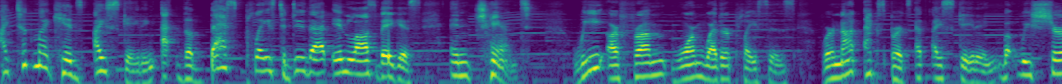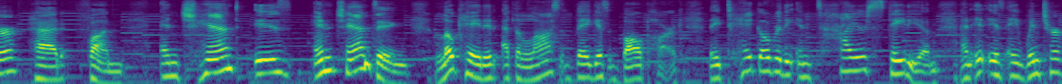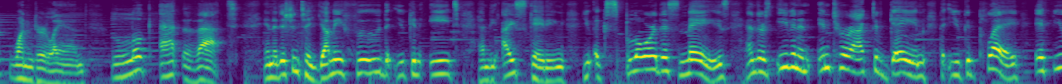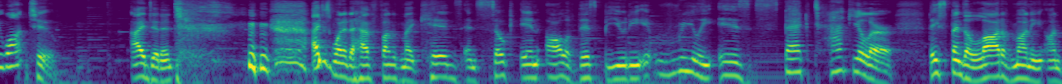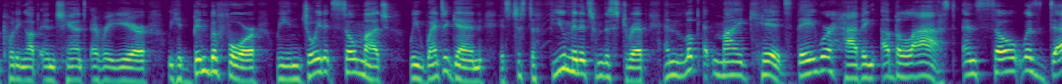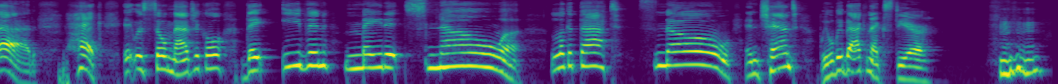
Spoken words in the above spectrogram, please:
I took my kids ice skating at the best place to do that in Las Vegas, Enchant. We are from warm weather places. We're not experts at ice skating, but we sure had fun. Enchant is enchanting. Located at the Las Vegas ballpark, they take over the entire stadium and it is a winter wonderland. Look at that. In addition to yummy food that you can eat and the ice skating, you explore this maze and there's even an interactive game that you could play if you want to. I didn't. I just wanted to have fun with my kids and soak in all of this beauty. It really is spectacular. They spend a lot of money on putting up Enchant every year. We had been before, we enjoyed it so much, we went again. It's just a few minutes from the strip, and look at my kids. They were having a blast, and so was dad. Heck, it was so magical, they even made it snow. Look at that. Snow. Enchant, we will be back next year.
